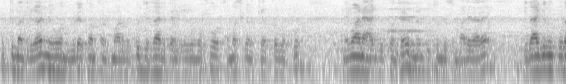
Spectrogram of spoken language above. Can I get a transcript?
ಮುಖ್ಯಮಂತ್ರಿಗಳು ನೀವು ಒಂದು ವಿಡಿಯೋ ಕಾನ್ಫರೆನ್ಸ್ ಮಾಡಬೇಕು ಜಿಲ್ಲಾಧಿಕಾರಿಗಳಿಗೆ ಹೋಗಬೇಕು ಅವ್ರ ಸಮಸ್ಯೆಗಳನ್ನ ಕೇಳ್ಕೋಬೇಕು ನಿವಾರಣೆ ಆಗಬೇಕು ಅಂತೇಳಿ ಮೆಂಟು ತುಂಬಿಸಿ ಮಾಡಿದ್ದಾರೆ. ಇದಾಗಿಯೂ ಕೂಡ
